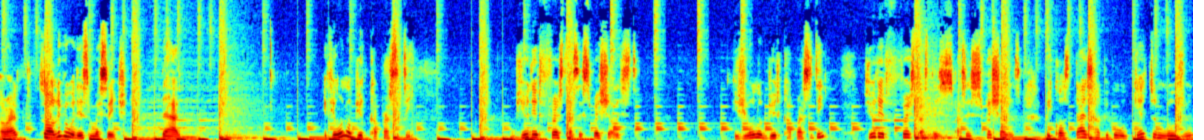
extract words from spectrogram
All right. So I'll leave you with this message that if you want to build capacity, build it first as a specialist. If you want to build capacity, build it first as this as a specialist because that is how people will get to know you,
